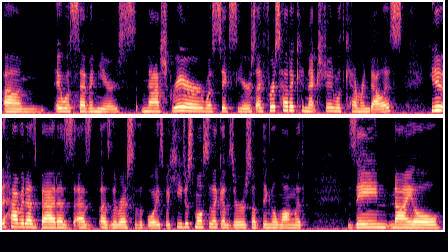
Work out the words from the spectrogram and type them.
Um, it was seven years. Nash Grier was six years. I first had a connection with Cameron Dallas. He didn't have it as bad as as as the rest of the boys, but he just mostly like observed something along with Zayn, Niall,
